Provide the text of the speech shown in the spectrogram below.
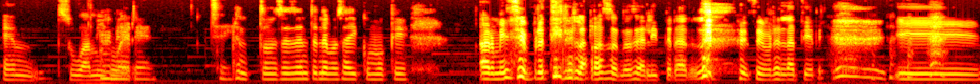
en su amigo Eren. Entonces entendemos ahí como que Armin siempre tiene la razón, o sea, literal, siempre la tiene. Y,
